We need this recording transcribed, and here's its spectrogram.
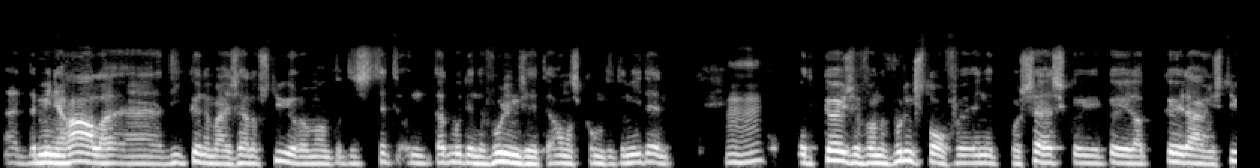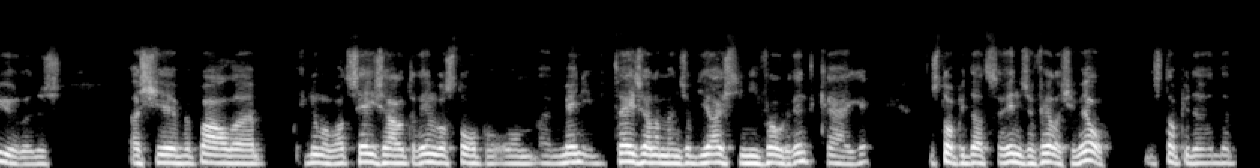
de mineralen, die kunnen wij zelf sturen. Want dat, is, dit, dat moet in de voeding zitten, anders komt het er niet in. Mm -hmm. Met de keuze van de voedingsstoffen in het proces kun je, kun je, dat, kun je daarin sturen. Dus als je bepaalde, ik noem maar wat, zeezout erin wil stoppen om trace elements op het juiste niveau erin te krijgen, dan stop je dat erin zoveel als je wil. Dan stop je de,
